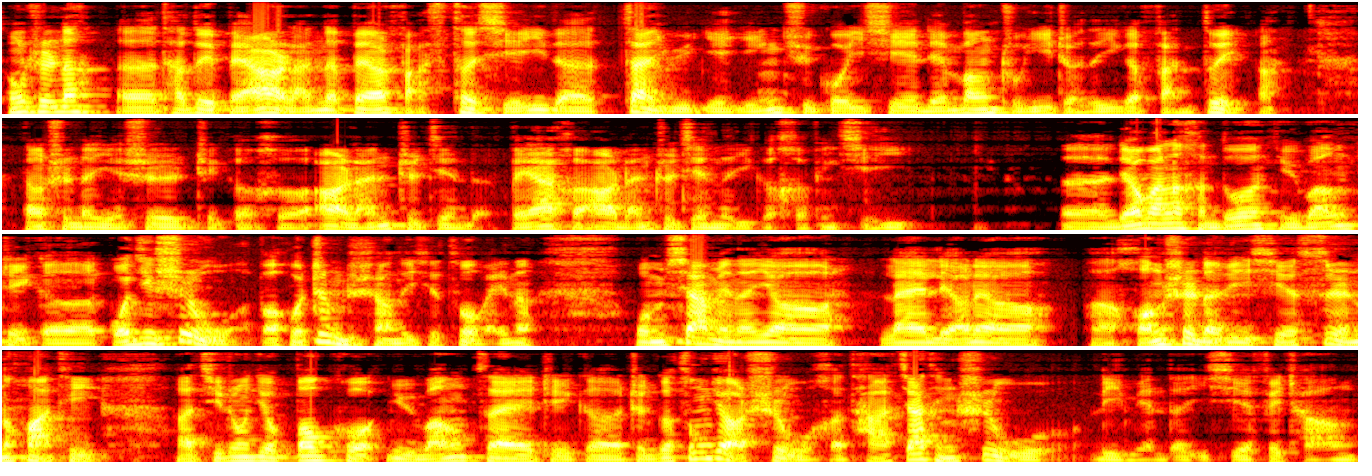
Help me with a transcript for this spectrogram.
同时呢，呃，他对北爱尔兰的贝尔法斯特协议的赞誉也引起过一些联邦主义者的一个反对啊。当时呢，也是这个和爱尔兰之间的北爱和爱尔兰之间的一个和平协议。呃，聊完了很多女王这个国际事务，包括政治上的一些作为呢，我们下面呢要来聊聊啊皇室的一些私人的话题啊，其中就包括女王在这个整个宗教事务和她家庭事务里面的一些非常。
